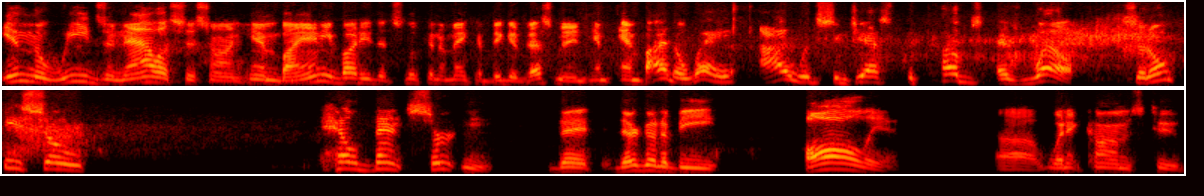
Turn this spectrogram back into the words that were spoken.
in the weeds analysis on him by anybody that's looking to make a big investment in him. And by the way, I would suggest the Cubs as well. So don't be so hell bent certain that they're going to be all in uh, when it comes to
